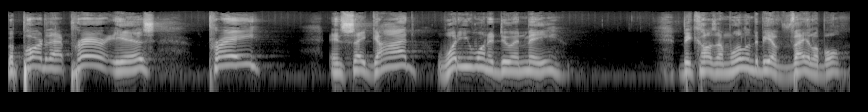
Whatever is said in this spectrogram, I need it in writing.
But part of that prayer is pray and say, God, what do you want to do in me? Because I'm willing to be available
